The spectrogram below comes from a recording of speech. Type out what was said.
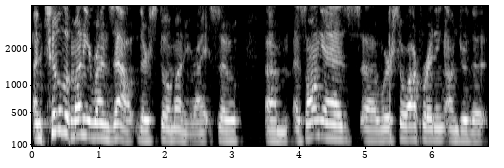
until the money runs out, there's still money, right? So um, as long as uh, we're still operating under the,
